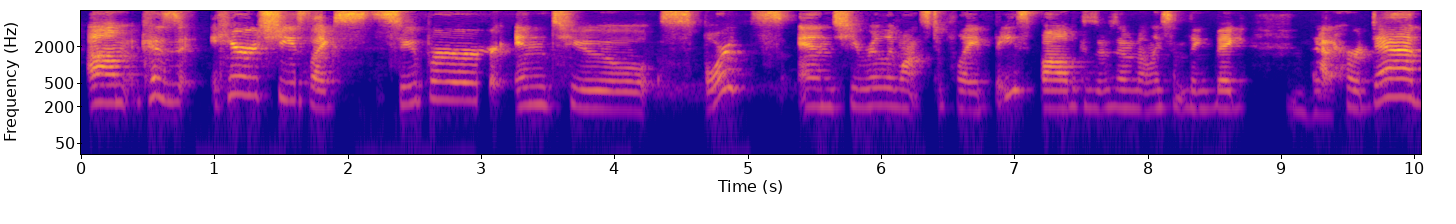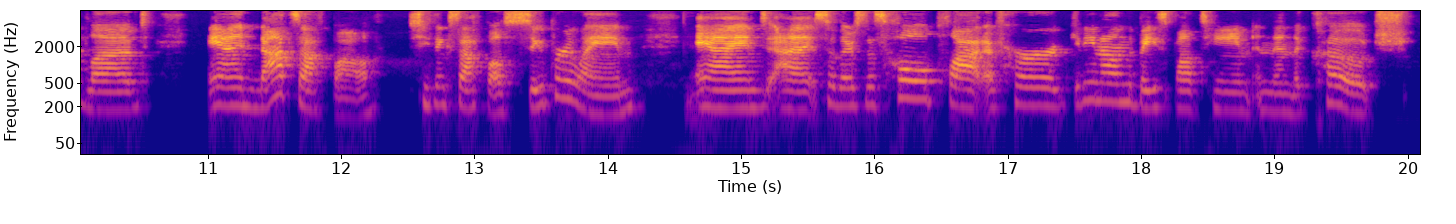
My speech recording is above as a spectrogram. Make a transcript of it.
Um, because here she's like super into sports and she really wants to play baseball because there's evidently something big that her dad loved and not softball. She thinks softball's super lame. And uh, so there's this whole plot of her getting on the baseball team and then the coach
